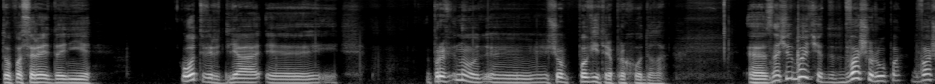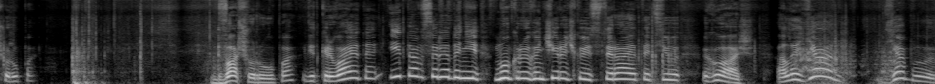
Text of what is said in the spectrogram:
то посередині отвір для, е, ну, е, щоб повітря проходило. Е, значить, бачите, два шурупа, два шурупа. Два шурупа відкриваєте і там всередині мокрою ганчірочкою стираєте цю гуаш. Але я, я б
